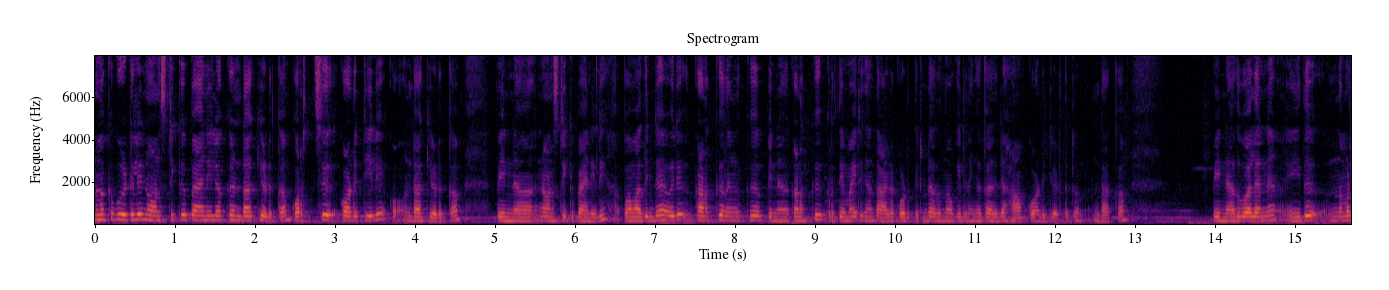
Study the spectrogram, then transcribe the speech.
നമുക്ക് വീട്ടിൽ നോൺ സ്റ്റിക്ക് പാനിലൊക്കെ ഉണ്ടാക്കിയെടുക്കാം. കുറച്ച് ക്വാണ്ടിറ്റിയിൽ ഉണ്ടാക്കിയെടുക്കാം. പിന്നെ നോൺ സ്റ്റിക്ക് പാനിൽ അപ്പം അതിന്റെ ഒരു കണക്ക് നിങ്ങൾക്ക് പിന്നെ കണക്ക് കൃത്യമായിട്ട് ഞാൻ താഴെ കൊടുത്തിട്ടുണ്ട്. അത് നോക്കിയിട്ട് നിങ്ങൾക്ക് അതിന്റെ ഹാഫ് ക്വാണ്ടിറ്റി എടുത്തിട്ട് ഉണ്ടാക്കാം. പിന്നെ അതുപോലെ തന്നെ ഇത് നമ്മൾ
